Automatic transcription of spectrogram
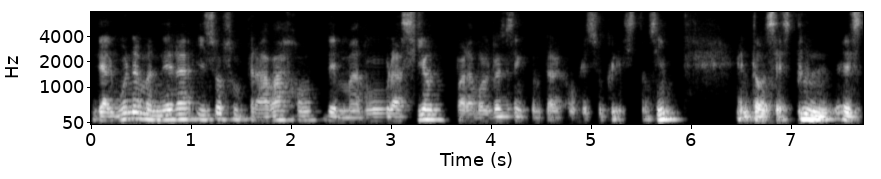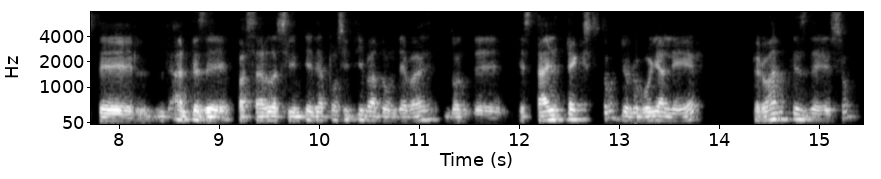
de alguna manera hizo su trabajo de maduración para volverse a encontrar con Jesucristo, ¿sí? Entonces, este, antes de pasar a la siguiente diapositiva donde, va, donde está el texto, yo lo voy a leer, pero antes de eso,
